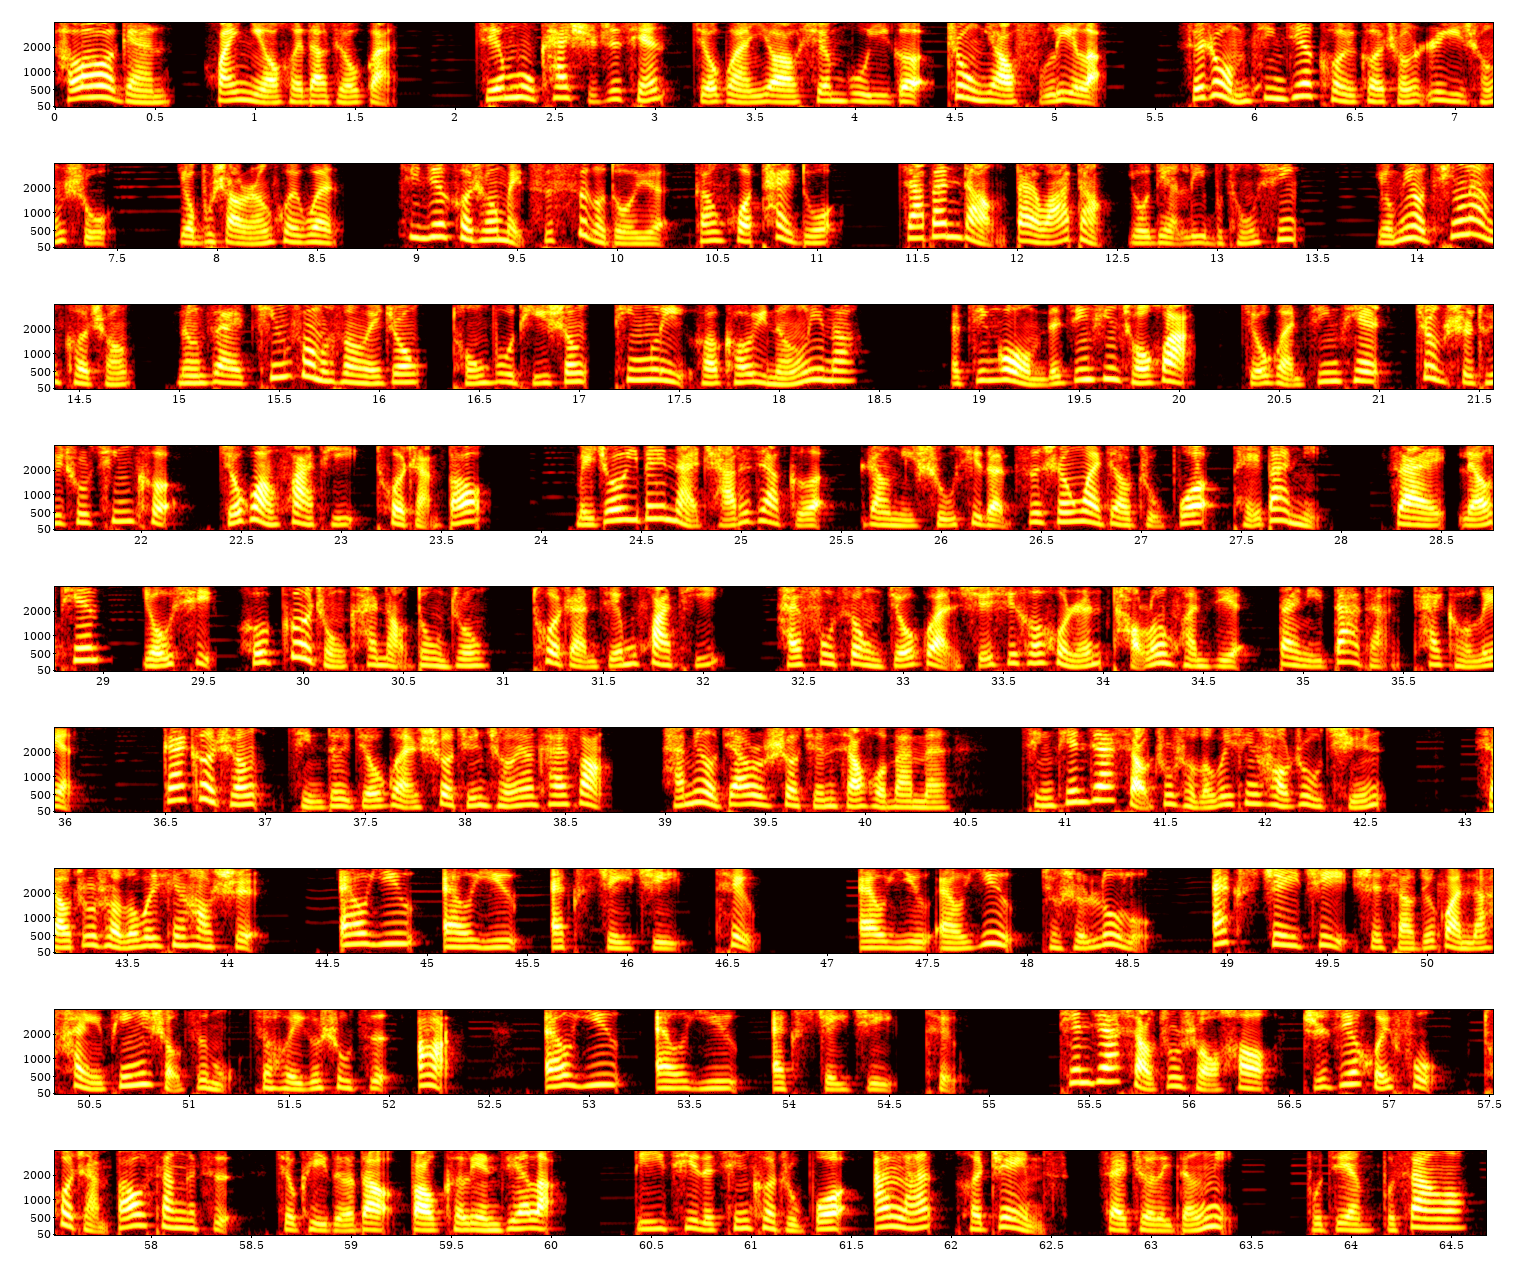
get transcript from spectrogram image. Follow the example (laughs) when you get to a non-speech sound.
Hello again，欢迎你又回到酒馆。节目开始之前，酒馆又要宣布一个重要福利了。随着我们进阶口语课程日益成熟，有不少人会问：进阶课程每次四个多月，干货太多，加班党、带娃党有点力不从心。有没有轻量课程，能在轻松的氛围中同步提升听力和口语能力呢？那经过我们的精心筹划，酒馆今天正式推出轻课——酒馆话题拓展包。每周一杯奶茶的价格，让你熟悉的资深外教主播陪伴你，在聊天、游戏和各种开脑洞中拓展节目话题，还附送酒馆学习合伙人讨论环节，带你大胆开口练。该课程仅对酒馆社群成员开放，还没有加入社群的小伙伴们，请添加小助手的微信号入群。小助手的微信号是 l u l u x j g two，l u l u 就是露露，x j g 是小酒馆的汉语拼音首字母，最后一个数字二。L U L U X J G Two，添加小助手后，直接回复“拓展包”三个字，就可以得到报课链接了。第一期的轻课主播安兰和 James 在这里等你，不见不散哦。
